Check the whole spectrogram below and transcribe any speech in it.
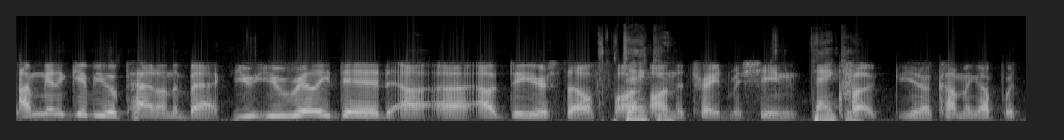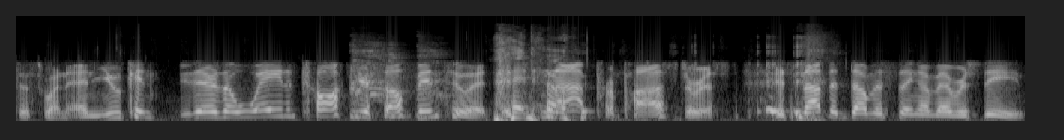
I'm going to give you a pat on the back. You you really did uh, uh, outdo yourself on, you. on the trade machine. Thank you. uh, you know, coming up with this one, and you can. There's a way to talk yourself into it. It's not preposterous. It's not the dumbest thing I've ever seen.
